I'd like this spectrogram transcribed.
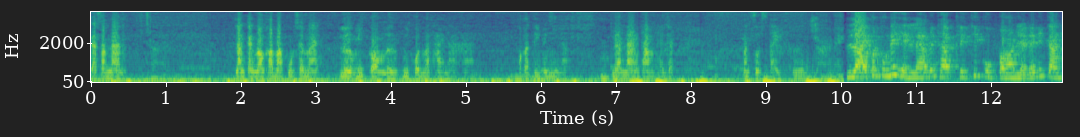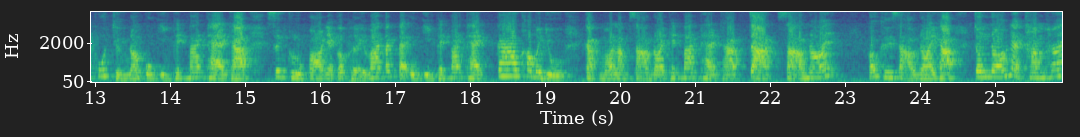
กะซ้ำนั่นใช่ หลังจากน้องเข้ามาปุ๊บใช่ไหมเริ่มมีกล่องเริ่มมีคนมาทายหนาหารปกติไม่มีนะแล้วนางทำให้แบบมันสดใสขึ้นใช่หลายคนคงได้เห็นแล้วนะครับ คลิปที่ครูปอเนี่ยได้มีการพูดถึงน้องอุ๋งอิงเพชรบ้านแพงครับ ซึ่งครูปอเนี่ยก็เผยว่าตั้งแต่อุ๋งอิงเพชรบ้านแพงก้าวเข้ามาอยู่ กับหมอลำสาวน้อยเพชรบ้านแพงครับ จากสาวน้อยก็คือสาวน้อยครับ จนน้องเนี่ยทำให้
